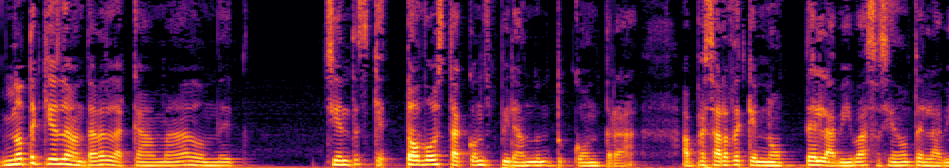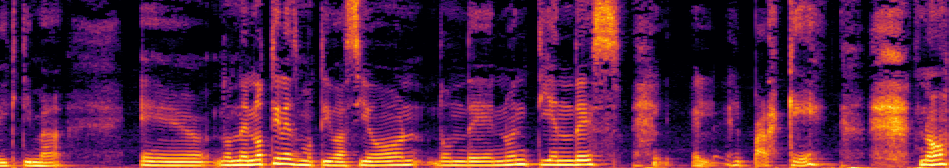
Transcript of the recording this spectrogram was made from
no te quieres levantar de la cama, donde sientes que todo está conspirando en tu contra, a pesar de que no te la vivas haciéndote la víctima, eh, donde no tienes motivación, donde no entiendes el, para qué, ¿no?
